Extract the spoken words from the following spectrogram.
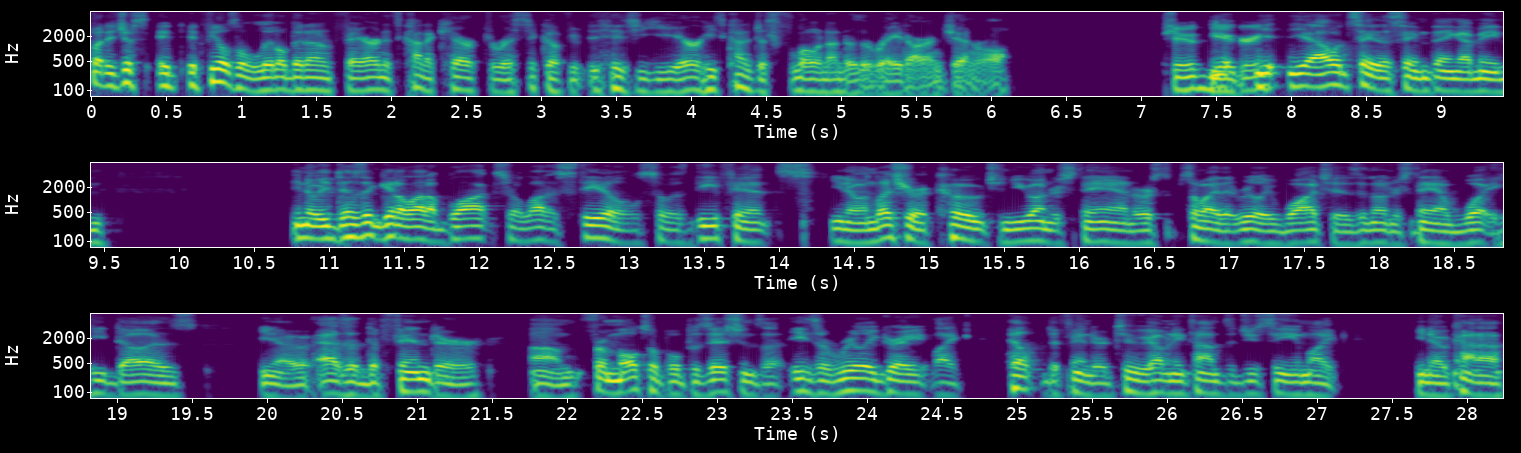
But it just it, it feels a little bit unfair and it's kind of characteristic of his year. He's kind of just flown under the radar in general. Sure, you agree? Yeah, I would say the same thing. I mean, you know, he doesn't get a lot of blocks or a lot of steals. So his defense, you know, unless you're a coach and you understand, or somebody that really watches and understand what he does, you know, as a defender um, from multiple positions, uh, he's a really great like help defender too. How many times did you see him like, you know, kind of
